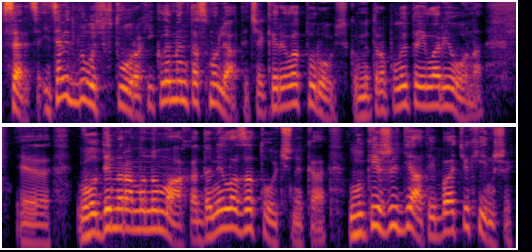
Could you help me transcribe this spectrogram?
серця. І це відбулось в творах і Климента Смолятича, Кирила Туровського, митрополита Іларіона, е, Володимира Мономаха, Данила Заточника, Луки Жидят і багатьох інших.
